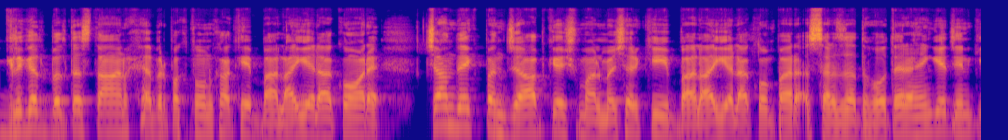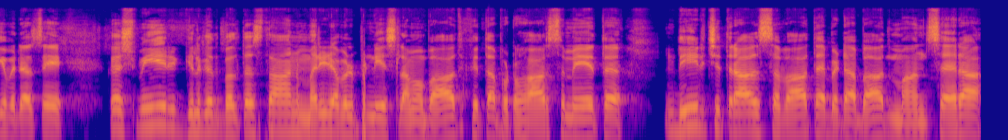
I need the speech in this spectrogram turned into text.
गिलगत बल्तस्तान, खैबर पख्तूनखा के बालाई इलाकों और चंद एक पंजाब के शुमाल मशर की बालाई इलाकों पर सरजद होते रहेंगे, जिनकी वजह से कश्मीर, गिलगत बल्तस्तान, मरी रबलपिंडी इस्लामाबाद, खिता पटोहार समेत दीर चित्राल सवात एबटाबाद मानसहरा।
